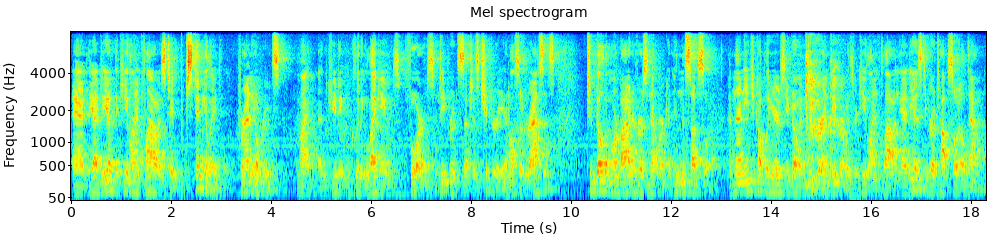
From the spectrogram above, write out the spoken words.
And the idea of the keyline plow is to stimulate perennial roots including, including legumes, forbs, deep roots such as chicory, and also grasses, to build a more biodiverse network in the subsoil. And then each couple of years you go in deeper and deeper with your keyline plow, and the idea is to grow topsoil down.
